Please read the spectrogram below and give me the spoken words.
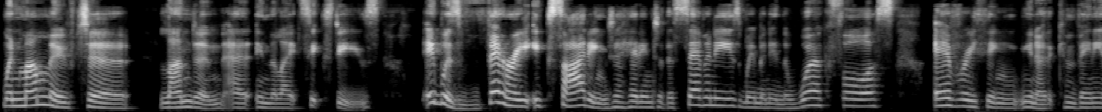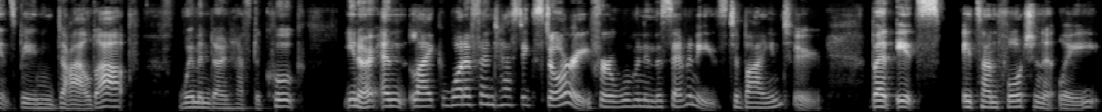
when mum moved to London uh, in the late 60s, it was very exciting to head into the 70s, women in the workforce, everything, you know, the convenience being dialed up, women don't have to cook, you know, and like what a fantastic story for a woman in the 70s to buy into. But it's it's unfortunately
